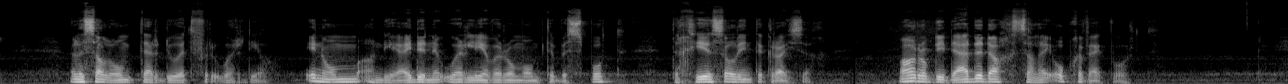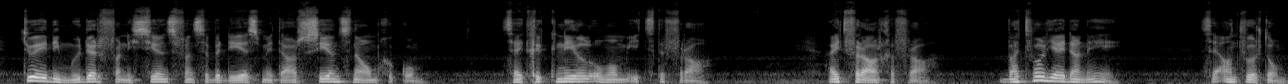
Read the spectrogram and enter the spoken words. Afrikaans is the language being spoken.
Hulle sal hom ter dood veroordeel en hom aan die heidene oorlewer om hom te bespot, te gesel en te kruisig. Maar op die derde dag sal hy opgewek word. Toe het die moeder van die seuns van Zebedeus met haar seuns na hom gekom. Sy het gekniel om hom iets te vra. Hy het vir haar gevra: "Wat wil jy dan hê?" Sy antwoord hom:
